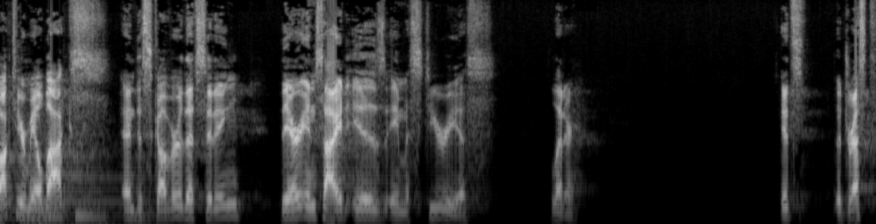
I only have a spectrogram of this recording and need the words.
Walk to your mailbox and discover that sitting there inside is a mysterious letter. It's addressed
